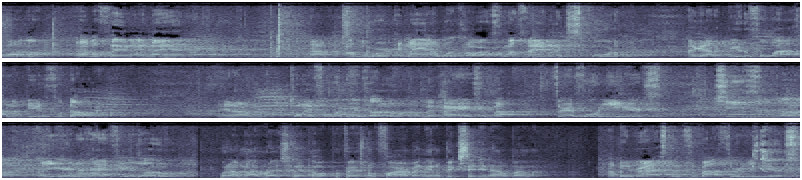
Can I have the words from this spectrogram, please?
Well, I'm a, I'm a family man. I'm, I'm a working man. I work hard for my family to support them. I got a beautiful wife and a beautiful daughter. And I'm 24 years old. Been married for about three or four years. She's uh, a year and a half years old. When I'm not wrestling, I'm a professional fireman in a big city in Alabama. I've been wrestling for about three years.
